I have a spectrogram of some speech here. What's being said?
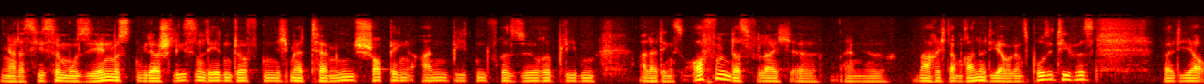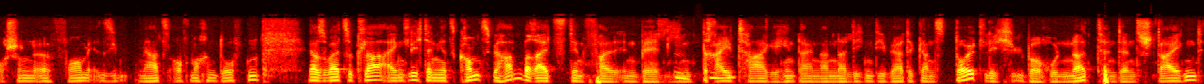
Ja, das hieße, Museen müssten wieder schließen, Läden dürften nicht mehr Terminshopping anbieten, Friseure blieben allerdings offen. Das vielleicht äh, eine Nachricht am Rande, die aber ganz positiv ist, weil die ja auch schon äh, vor dem 7. März aufmachen durften. Ja, soweit so klar eigentlich, denn jetzt kommt's. Wir haben bereits den Fall in Berlin. Mhm. Drei Tage hintereinander liegen die Werte ganz deutlich über 100, Tendenz steigend.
